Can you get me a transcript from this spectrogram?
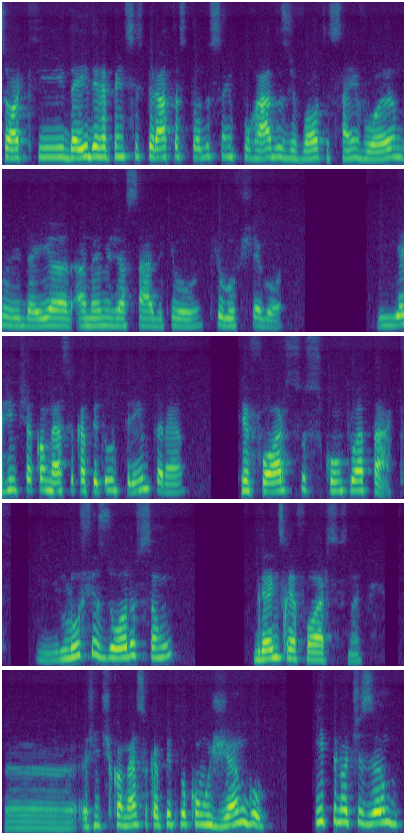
Só que daí, de repente, esses piratas todos são empurrados de volta, saem voando, e daí a, a Nami já sabe que o, que o Luffy chegou. E a gente já começa o capítulo 30, né? Reforços contra o ataque. E Luffy e Zoro são grandes reforços, né? Uh, a gente começa o capítulo com o Jango hipnotizando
